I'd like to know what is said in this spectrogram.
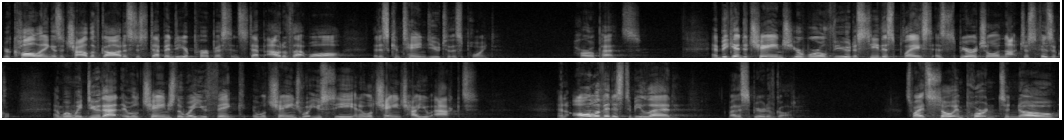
Your calling as a child of God is to step into your purpose and step out of that wall that has contained you to this point. Haropets and begin to change your worldview to see this place as spiritual and not just physical. And when we do that, it will change the way you think, it will change what you see, and it will change how you act. And all of it is to be led by the Spirit of God. That's why it's so important to know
